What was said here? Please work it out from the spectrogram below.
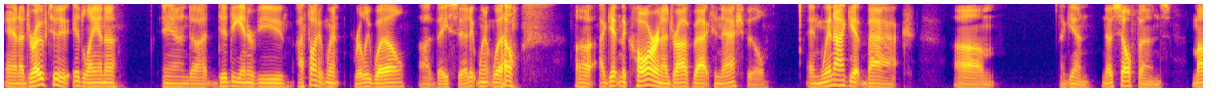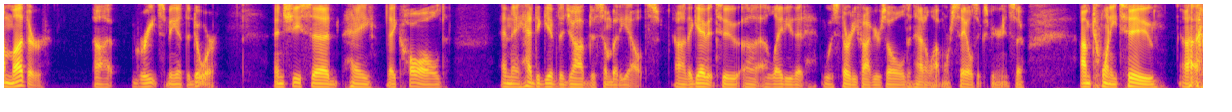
And I drove to Atlanta and uh, did the interview. I thought it went really well. Uh, they said it went well. Uh, I get in the car and I drive back to Nashville. And when I get back, um, again, no cell phones, my mother uh, greets me at the door. And she said, Hey, they called and they had to give the job to somebody else. Uh, they gave it to a, a lady that was 35 years old and had a lot more sales experience. So I'm 22 uh,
